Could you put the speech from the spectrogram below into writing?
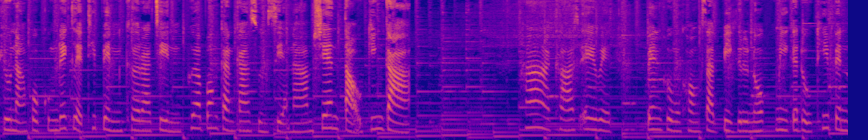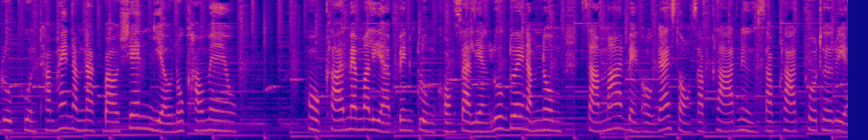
ผิวหนังปกคลุมด้วยเกล็ดที่เป็นเคอราติน เพื่อป้องกันการสูญเสียน้ำ เช่น เต่ากิ้งก่า 5. คลาสเอเวตเป็นกลุ่มของสัตว์ปีกหรือนก มีกระดูกที่เป็นรูพุนทำให้น้ำหนักเบา เช่น เหยี่ยวนกเขาแมว 6. คลาสแมมมาเลียเป็นกลุ่มของสัตว์เลี้ยงลูกด้วยน้ำนม สามารถแบ่งออกได้2ซับคลาส 1. ซับคลาสโปรเทเรีย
